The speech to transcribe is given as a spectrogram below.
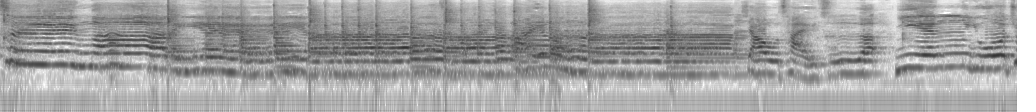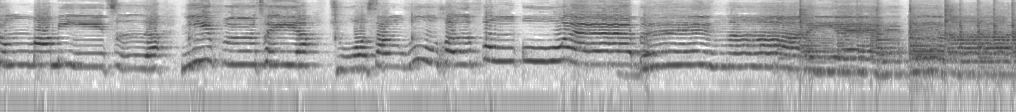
称啊？小才子，年月中马面子，你夫妻呀，脚上无痕风波哎，奔啊嘞！二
